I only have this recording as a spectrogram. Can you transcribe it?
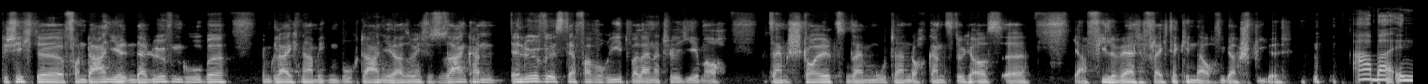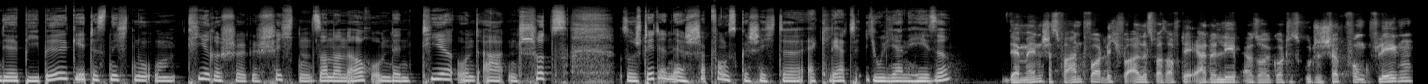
Geschichte von Daniel in der Löwengrube im gleichnamigen Buch Daniel. Also wenn ich das so sagen kann, der Löwe ist der Favorit, weil er natürlich eben auch mit seinem Stolz und seinem Mut dann doch ganz durchaus äh, ja viele Werte vielleicht der Kinder auch widerspiegelt. Aber in der Bibel geht es nicht nur um tierische Geschichten, sondern auch um den Tier- und Artenschutz. So steht in der Schöpfungsgeschichte, erklärt Julian Hese der Mensch ist verantwortlich für alles, was auf der Erde lebt. Er soll Gottes gute Schöpfung pflegen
